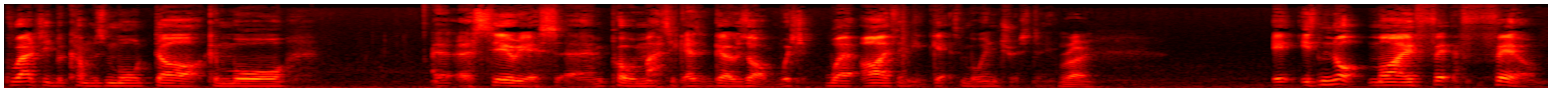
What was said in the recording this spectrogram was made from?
gradually becomes more dark and more uh, uh, serious and problematic as it goes on. Which where I think it gets more interesting Right. it is not my fi- film,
